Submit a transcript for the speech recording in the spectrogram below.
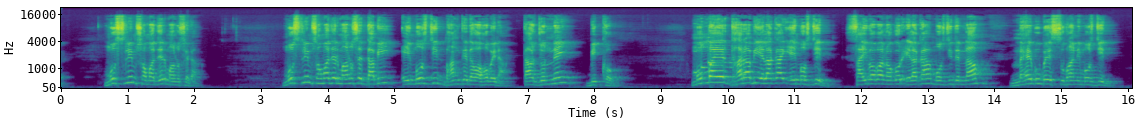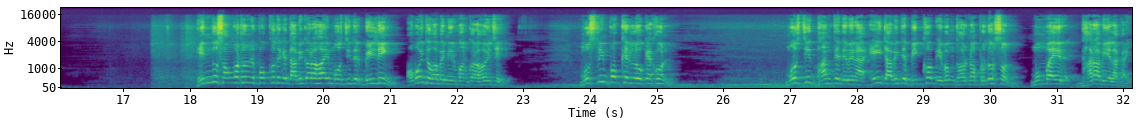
মুসলিম সমাজের মানুষেরা। মুসলিম সমাজের মানুষের দাবি, এই মসজিদ ভাঙতে দেওয়া হবে না। তার জন্যেই বিক্ষোভ। মুম্বাইয়ের ধারাবি এলাকায় এই মসজিদ সাইবাবা নগর এলাকা মসজিদের নাম মেহবুবে সুভানি মসজিদ। হিন্দু সংগঠনের পক্ষ থেকে দাবি করা হয়, মসজিদের বিল্ডিং অবৈধভাবে নির্মাণ করা হয়েছে। মুসলিম পক্ষের লোক এখন মসজিদ ভাঙতে দেবে না এই দাবিতে বিক্ষোভ এবং ধর্ণা প্রদর্শন মুম্বাইয়ের ধারাবি এলাকায়।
